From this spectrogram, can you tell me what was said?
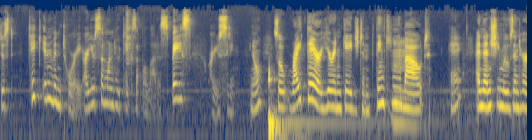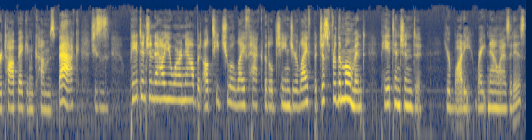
Just take inventory. Are you someone who takes up a lot of space? Are you sitting? You know. So right there, you're engaged in thinking hmm. about. Okay, and then she moves into her topic and comes back. She says. Pay attention to how you are now, but I'll teach you a life hack that'll change your life. But just for the moment, pay attention to your body right now as it is.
